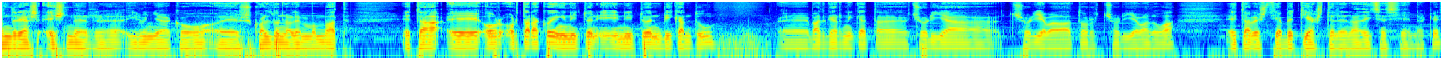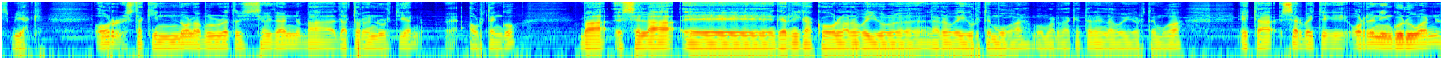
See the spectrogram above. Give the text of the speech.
Andreas Eschner eh, Iruñako eh, eskualdun aleman bat. Eta eh, hor hortarako egin nituen, nituen bi kantu, bat gerniket, txoria, txoria badator, txoria badoa, eta bestia beti astelena deitzen zienak, ez, biak. Hor, ez dakin nola bururatu zizaidan, ba, datorren urtean, aurtengo, Ba, zela e, Gernikako larogei, larogei urte muga, bombardaketaren larogei urte muga, eta zerbait egin, horren inguruan,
